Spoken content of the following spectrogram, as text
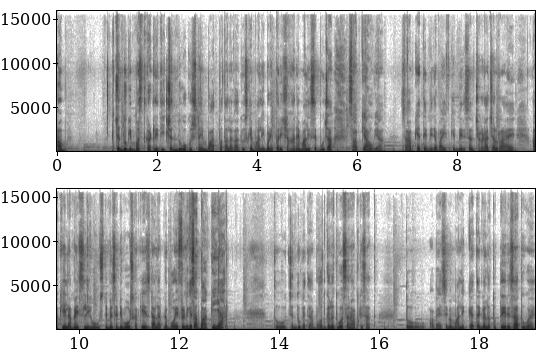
अब चंदू की मस्त कट रही थी। चंदू को कुछ टाइम बाद पता लगा कि उसके मालिक बड़े परेशान हैं। मालिक से पूछा, साहब, क्या हो गया? साहब कहते हैं मेरे वाइफ के मेरे साथ झगड़ा चल रहा है अकेला मैं इसलिए हूँ उसने मेरे से डिवोर्स का केस डाला अपने बॉयफ्रेंड के साथ भाग के यार। तो चंदू कहता है बहुत गलत हुआ सर आपके साथ। तो अब ऐसे में मालिक कहता है गलत तो तेरे साथ हुआ है।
